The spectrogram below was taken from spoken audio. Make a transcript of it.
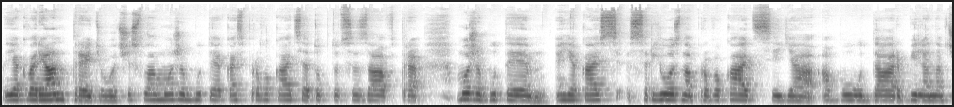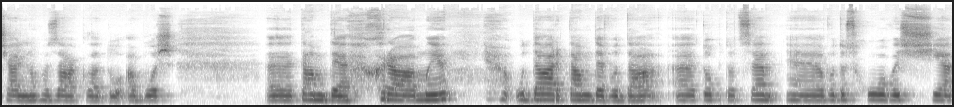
Як варіант 3 числа може бути якась провокація, тобто це завтра. Може бути якась серйозна провокація або удар біля навчального закладу, або ж е, там, де храми, удар там, де вода, е, тобто це е, водосховище,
